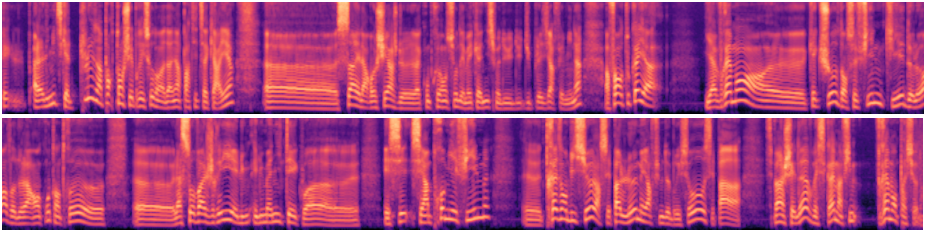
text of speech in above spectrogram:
à la limite, ce qui est le plus important chez Brissot dans la dernière partie de sa carrière. Euh, ça et la recherche de la compréhension des mécanismes du plaisir féminin. Enfin, en tout cas, il y a. Il y a vraiment euh, quelque chose dans ce film qui est de l'ordre de la rencontre entre euh, euh, la sauvagerie et l'hum- et l'humanité, quoi. Et c'est un premier film très ambitieux. Alors c'est pas le meilleur film de Brissot, c'est pas c'est pas un chef-d'œuvre, mais c'est quand même un film vraiment passionnant.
